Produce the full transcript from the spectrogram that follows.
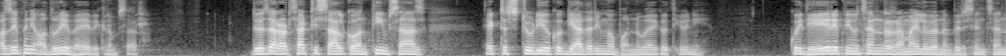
अझै पनि अधुरै भए विक्रम सर। दुई हजार अडसाठी सालको अन्तिम साँझ एक्टर स्टुडियोको ग्यादरिङमा भन्नुभएको थियो नि। कोही धेरै पिउँछन् र रमाइलो गर्न बिर्सिन्छन्।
